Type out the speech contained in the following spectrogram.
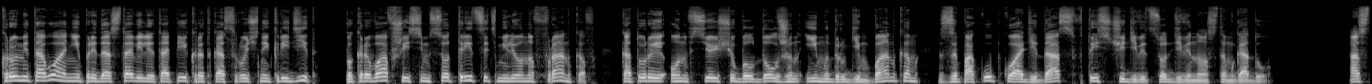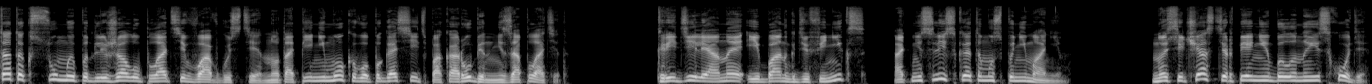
Кроме того, они предоставили Топи краткосрочный кредит, покрывавший 730 миллионов франков, которые он все еще был должен им и другим банкам за покупку Adidas в 1990 году. Остаток суммы подлежал уплате в августе, но Топи не мог его погасить, пока Рубин не заплатит. Креди Леоне и Банк Дюфиникс отнеслись к этому с пониманием. Но сейчас терпение было на исходе.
